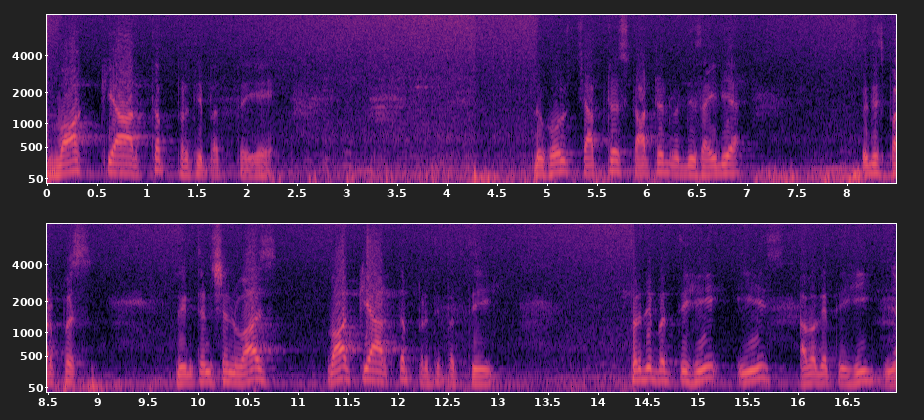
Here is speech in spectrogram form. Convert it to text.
वाक्यार्थ प्रतिपत्तये The whole chapter started with this idea, with this purpose. The intention was Vakyartha Pratipatti. Pratipattihi is Avagatihi Jnana.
